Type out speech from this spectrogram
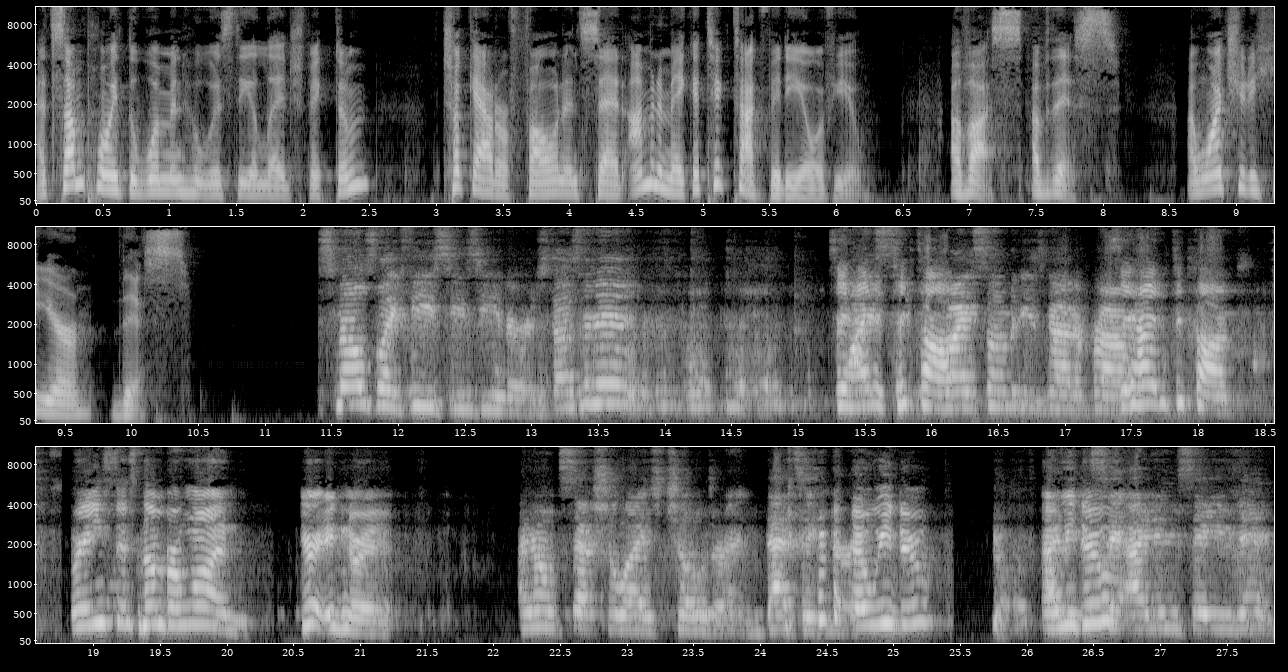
At some point, the woman who was the alleged victim took out her phone and said, I'm going to make a TikTok video of you, of us, of this. I want you to hear this. Smells like feces eaters, doesn't it? Say hi to TikTok. Why somebody's got a problem? Say hi to TikTok. Racist number one. You're ignorant. I don't sexualize children. That's ignorant. and we do. I And we didn't do. Say, I didn't say you did.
